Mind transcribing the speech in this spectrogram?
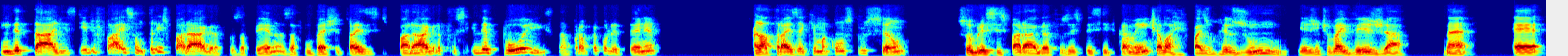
em detalhes. E ele faz, são três parágrafos apenas, a FUVEST traz esses parágrafos, e depois, na própria coletânea, ela traz aqui uma construção sobre esses parágrafos especificamente, ela faz um resumo, e a gente vai ver já, né? É,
